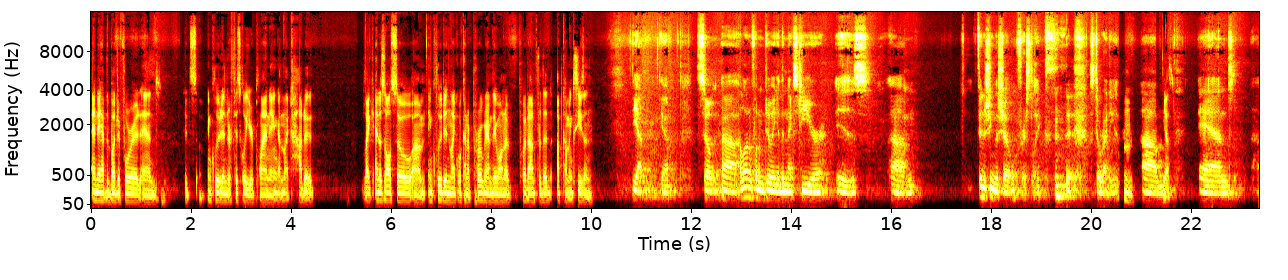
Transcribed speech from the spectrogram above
And they have the budget for it and it's included in their fiscal year planning and like how to like and it's also um, included in like what kind of program they want to put on for the upcoming season yeah yeah so uh, a lot of what i'm doing in the next year is um, finishing the show firstly still writing it hmm. um, yes and uh,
